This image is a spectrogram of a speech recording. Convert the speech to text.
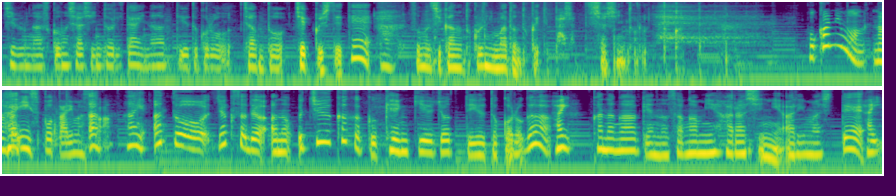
自分があそこの写真撮りたいなっていうところをちゃんとチェックしててその時間のところに窓のとこ行ってパシャって写真撮るとか他にもなんかい。いスポットありますか、あはい。あと JAXA ではあの宇宙科学研究所っていうところが、はい。神奈川県の相模原市にありまして、はい。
